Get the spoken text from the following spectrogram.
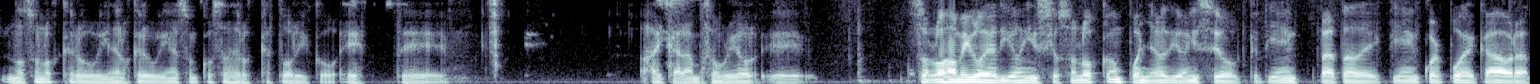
no son los querubines, los querubines son cosas de los católicos, este Ay, caramba, son, eh, son los amigos de Dionisio, son los compañeros de Dionisio que tienen pata de, tienen cuerpo de cabra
